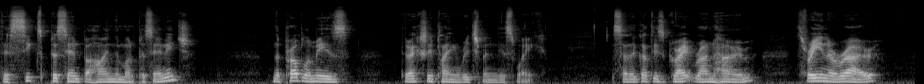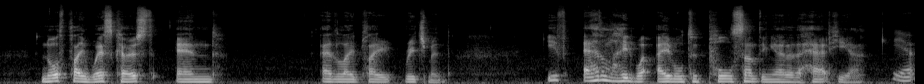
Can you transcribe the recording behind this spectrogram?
They're 6% behind them on percentage. The problem is they're actually playing Richmond this week. So they've got this great run home, three in a row. North play West Coast and Adelaide play Richmond. If Adelaide were able to pull something out of the hat here Yeah.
